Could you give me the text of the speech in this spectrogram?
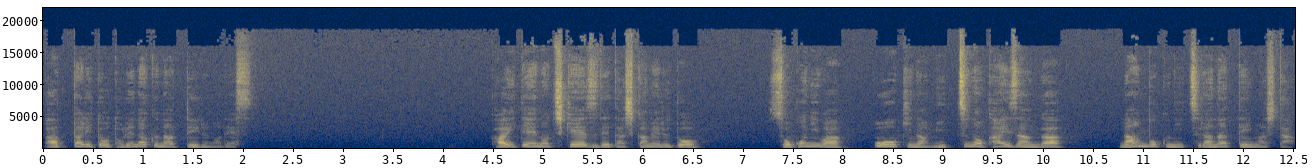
ぱったりと取れなくなっているのです。海底の地形図で確かめると、そこには大きな三つの海山が南北に連なっていました。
